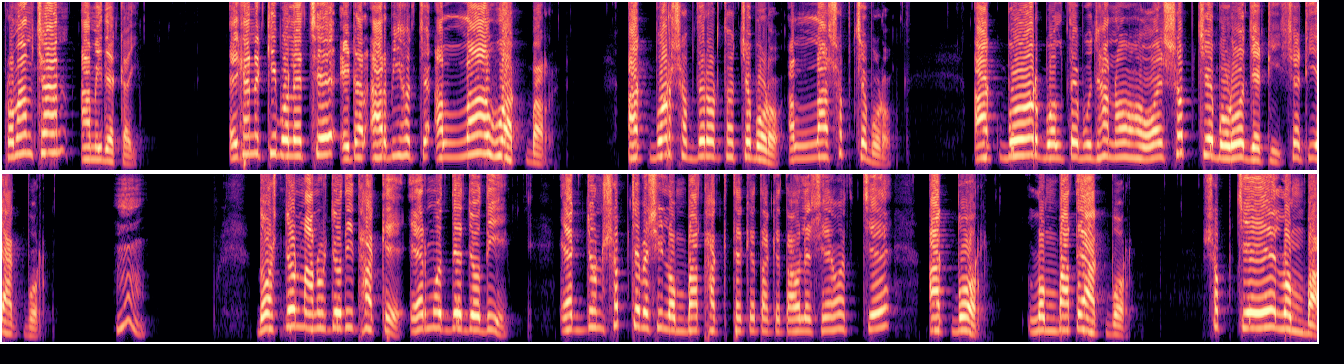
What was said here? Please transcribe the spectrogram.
প্রমাণ চান, আমি দেখাই। এখানে কি বলেছে? এটার আরবি হচ্ছে আল্লাহু আকবার। আকবর শব্দের অর্থ হচ্ছে বড়। আল্লাহ সবচেয়ে বড়। আকবর বলতে বোঝানো হয় সবচেয়ে বড় যেটি, সেটি আকবর। হুম? দশজন মানুষ যদি থাকে, এর মধ্যে যদি একজন সবচেয়ে বেশি লম্বা থাক, থেকে থাকে তাহলে সে হচ্ছে আকবর, লম্বাতে আকবর, সবচেয়ে লম্বা,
